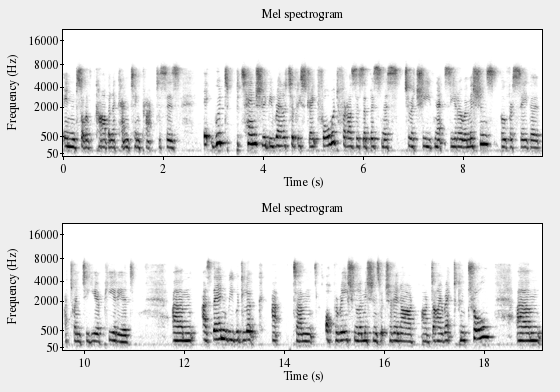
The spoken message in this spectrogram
in sort of carbon accounting practices, it would potentially be relatively straightforward for us as a business to achieve net zero emissions over, say, the, a 20 year period. Um, as then we would look at um, operational emissions which are in our, our direct control, um,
